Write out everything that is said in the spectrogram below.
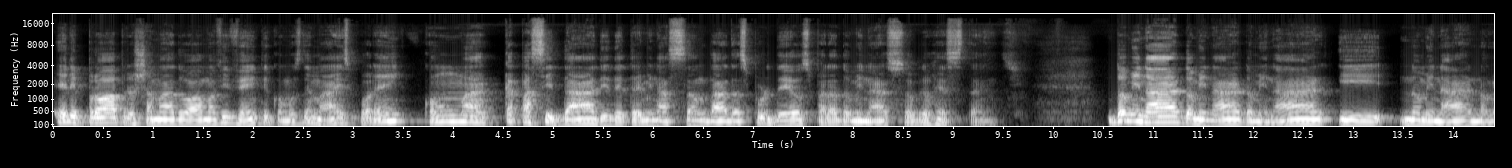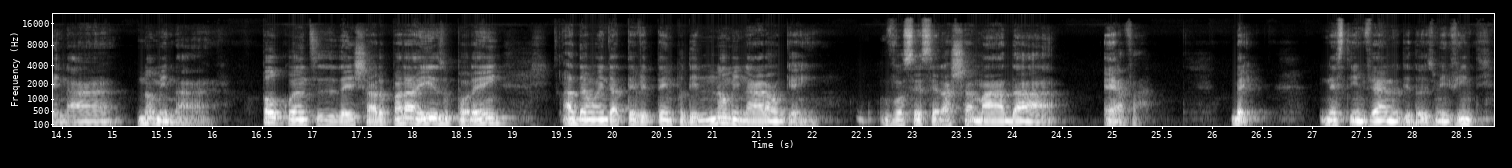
Ele próprio, chamado alma vivente, como os demais, porém com uma capacidade e determinação dadas por Deus para dominar sobre o restante. Dominar, dominar, dominar e nominar, nominar, nominar. Pouco antes de deixar o paraíso, porém, Adão ainda teve tempo de nominar alguém. Você será chamada Eva. Bem, neste inverno de 2020,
